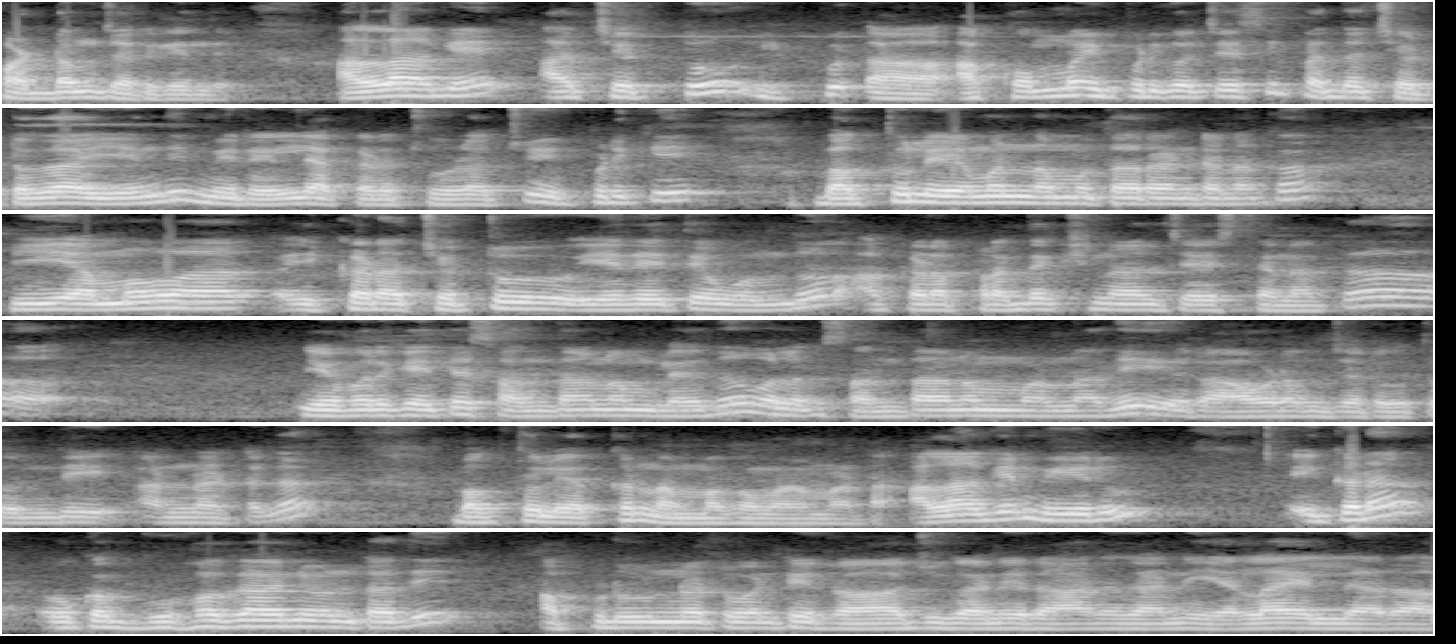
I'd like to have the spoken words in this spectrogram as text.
పడడం జరిగింది. అలాగే ఆ చెట్టు ఇప్పుడు ఆ కొమ్మ ఇప్పటికి వచ్చేసి పెద్ద చెట్టుగా అయ్యింది. మీరు వెళ్ళి అక్కడ చూడొచ్చు. ఇప్పటికీ భక్తులు ఏమని నమ్ముతారంటే కనుక ఈ అమ్మవారు ఇక్కడ చెట్టు ఏదైతే ఉందో అక్కడ ప్రదక్షిణాలు చేస్తేనక ఎవరికైతే సంతానం లేదో వాళ్ళకి సంతానం అన్నది రావడం జరుగుతుంది అన్నట్టుగా భక్తుల యొక్క నమ్మకం అనమాట అలాగే మీరు ఇక్కడ ఒక గుహ కానీ ఉంటుంది అప్పుడు ఉన్నటువంటి రాజు కానీ రాణి కానీ ఎలా వెళ్ళారు ఆ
